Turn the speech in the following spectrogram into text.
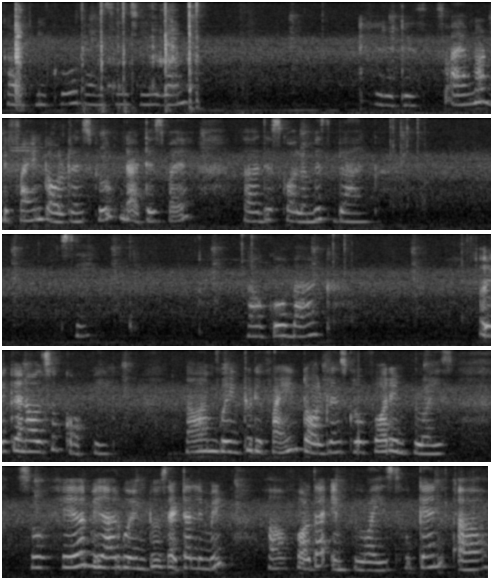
Company code ncg1 here it is. So i have not defined tolerance group. That is why uh, this column is blank. See? Now go back. Or you can also copy. Now I'm going to define tolerance group for employees. So here we are going to set a limit uh, for the employees who can uh,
